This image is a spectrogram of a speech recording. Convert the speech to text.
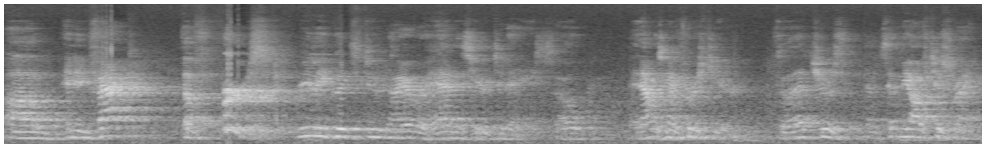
Um, and in fact, the first really good student I ever had is here today. So, and that was my first year. So that sure that set me off just right.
